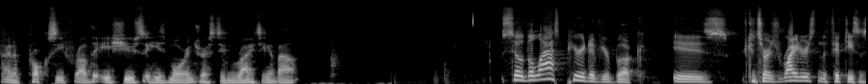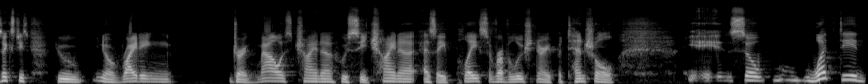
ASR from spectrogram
kind of proxy for other issues that he's more interested in writing about. So the last period of your book is concerns writers in the 50s and 60s who, you know, writing during Maoist China who see China as a place of revolutionary potential. So, what did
